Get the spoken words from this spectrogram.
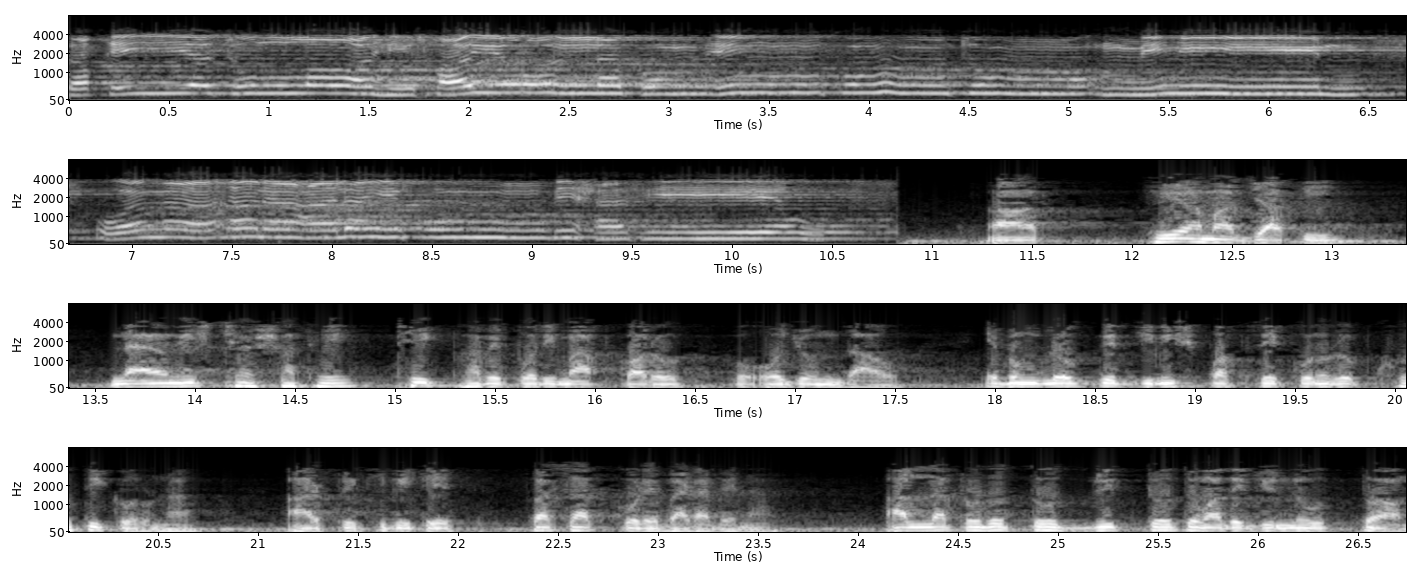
بقية الله خير لكم إن كنتم مؤمنين وما أنا عليكم بحفيظ আর হে আমার জাতি ন্যায়নিষ্ঠার সাথে ঠিকভাবে পরিমাপ করো ও ওজন দাও এবং লোকদের জিনিসপত্রে কোনরূপ ক্ষতি করো না আর পৃথিবীতে ফাসাদ করে বেড়াবে না আল্লাহ প্রদত্ত উদ্বৃত্ত তোমাদের জন্য উত্তম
